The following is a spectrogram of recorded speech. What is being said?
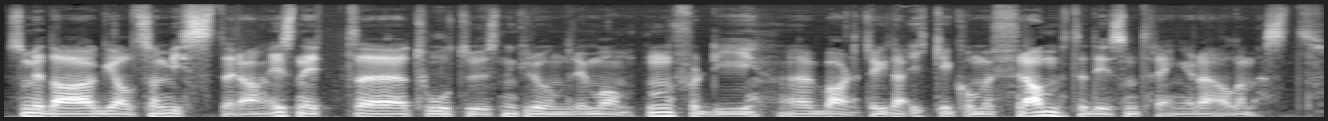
som i dag altså mister da, i snitt 2000 eh, kroner i måneden fordi eh, barnetrygda ikke kommer fram til de som trenger det aller mest.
